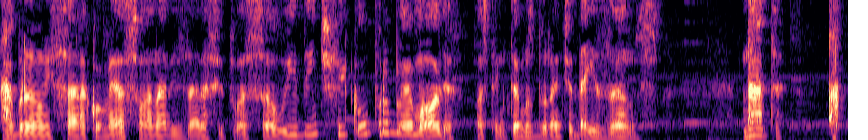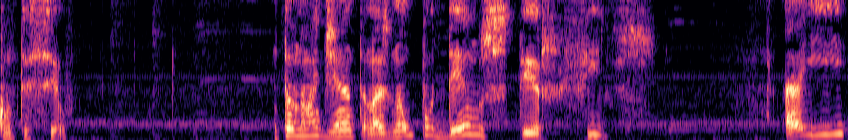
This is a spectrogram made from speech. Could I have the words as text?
Abraão e Sara começam a analisar a situação e identificam o problema. Olha, nós tentamos durante 10 anos, nada aconteceu. Então não adianta, nós não podemos ter filhos. Aí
